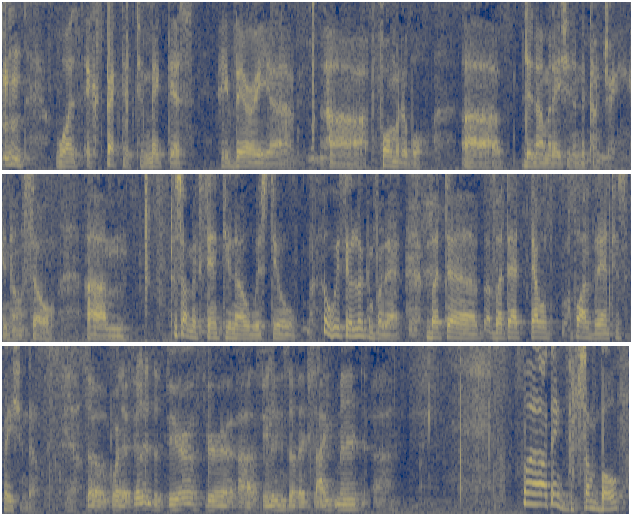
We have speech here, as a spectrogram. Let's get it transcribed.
was expected to make this a very uh, uh, formidable uh, denomination in the country. You know, so. Um, to some extent, you know, we're still we're still looking for that, but uh, but that that was a part of the anticipation, though. You know. So were there feelings of fear, fear, uh, feelings of excitement? Uh, Well, I think some both.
